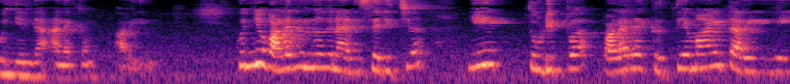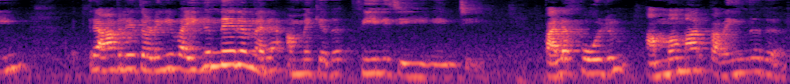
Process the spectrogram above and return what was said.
കുഞ്ഞിന്റെ അനക്കം അറിയുന്നു. കുഞ്ഞ് വളരുന്നതിനനുസരിച്ച് ഈ തുടിപ്പ് വളരെ കൃത്യമായിട്ട് അറിയുകയും രാവിലെ തുടങ്ങി വൈകുന്നേരം വരെ അമ്മയ്ക്കത് ഫീൽ ചെയ്യുകയും ചെയ്യും. പലപ്പോഴും അമ്മമാർ പറയുന്നത്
